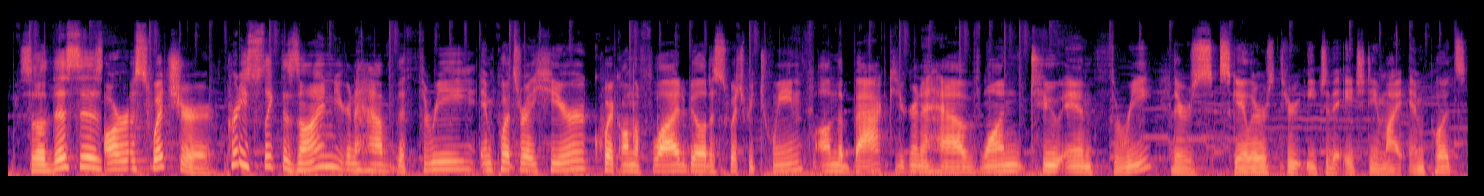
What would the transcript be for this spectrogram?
so this is our switcher. Pretty sleek design. You're gonna have the three inputs right here, quick on the fly to be able to switch between. On the back, you're gonna have one, two, and three. There's scalers through each of the HDMI inputs.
